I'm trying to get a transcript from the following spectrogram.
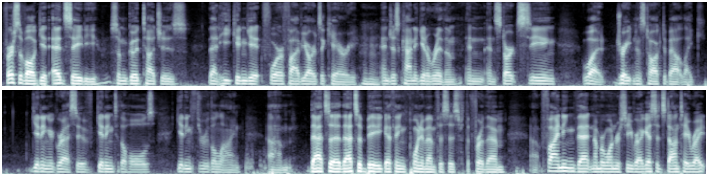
first of all, get Ed Saydee some good touches that he can get four or five yards a carry Mm-hmm. and just kind of get a rhythm and, and start seeing what Drayton has talked about, like getting aggressive, getting to the holes, getting through the line. Um, that's a that's a big I think point of emphasis for, the, for them. Uh, finding that number one receiver, I guess it's Dante Wright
